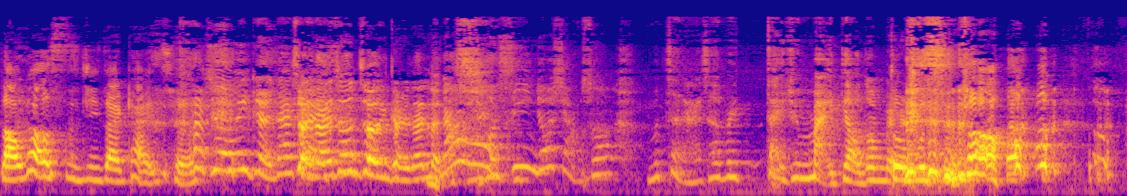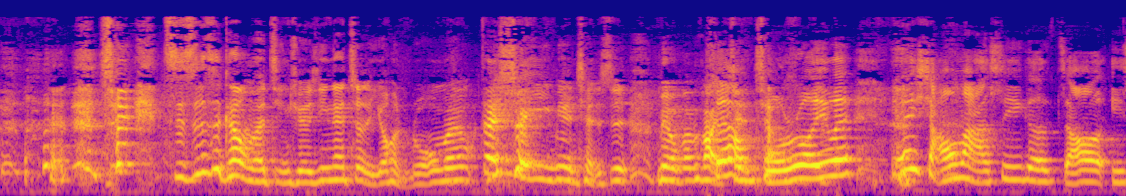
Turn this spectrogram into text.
牢靠司机在开车，只有一个人在开车，整台车只有一个人在冷气。然后我心里就想说，我们整台车被带去卖掉都没都不知道。所以此时此刻，我们的警觉心在这里又很弱。我们 在睡意面前是没有办法非常薄弱，因为因为小马是一个只要一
